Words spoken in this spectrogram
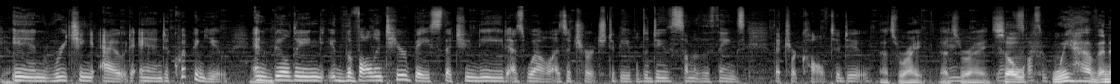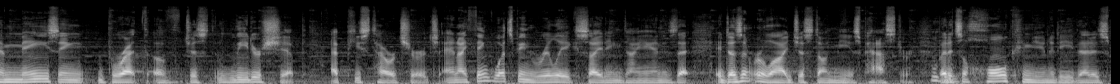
yeah. in reaching out and equipping you and building the volunteer base that you need as well as a church to be able to do some of the things that you're called to do. That's right, that's right. Yeah, so that's awesome. we have an amazing breadth of just leadership at Peace Tower Church. And I think what's been really exciting, Dianne, is that it doesn't rely just on me as pastor, mm-hmm. but it's a whole community that is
